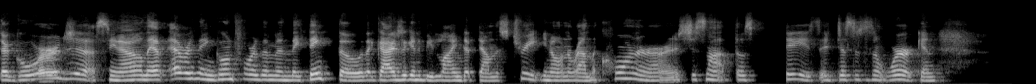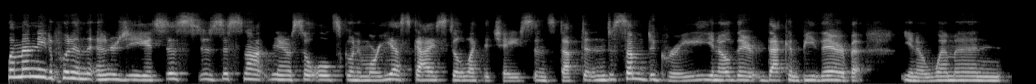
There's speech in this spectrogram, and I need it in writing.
they're gorgeous, you know, and they have everything going for them. And they think though that guys are going to be lined up down the street, you know, and around the corner. And it's just not those days. It just doesn't work. And women need to put in the energy. It's just it's just not you know so old school anymore. Yes, guys still like the chase and stuff, and to some degree, you know, there that can be there, but you know, women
